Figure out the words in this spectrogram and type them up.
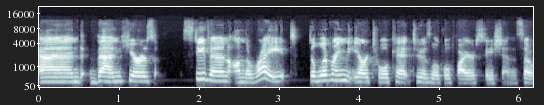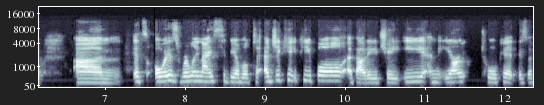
and then here's Stephen on the right delivering the ER toolkit to his local fire station. So Um, it's always really nice to be able to educate people about HAE, and the ER Toolkit is a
